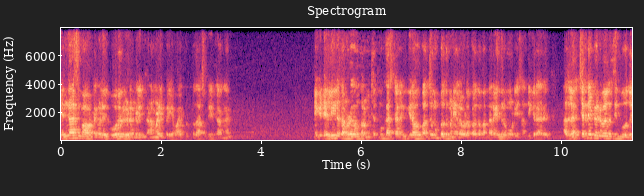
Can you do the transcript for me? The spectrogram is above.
தென்காசி மாவட்டங்களில் ஓரிரு இடங்களில் கனமழை பெய்ய வாய்ப்பு இருப்பதா சொல்லியிருக்காங்க. இன்னைக்கு டெல்லியில தமிழக முதலமைச்சர் மு க ஸ்டாலின் இரவு பத்து முப்பது மணி அளவுல பிரதமர் நரேந்திர மோடியை சந்திக்கிறாரு. அதுல சென்னை பெருவெள்ளத்தின் போது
